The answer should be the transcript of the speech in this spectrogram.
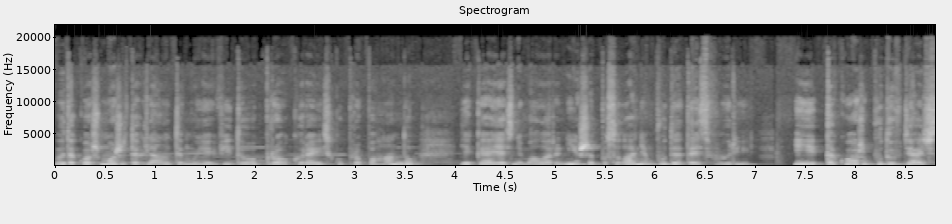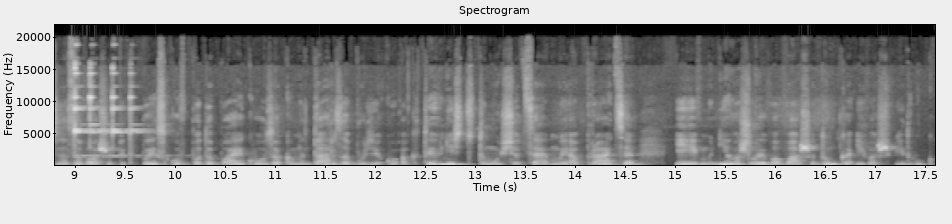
ви також можете глянути моє відео про корейську пропаганду, яке я знімала раніше. Посилання буде десь вгорі. І також буду вдячна за вашу підписку, вподобайку, за коментар, за будь-яку активність, тому що це моя праця, і мені важлива ваша думка і ваш відгук.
